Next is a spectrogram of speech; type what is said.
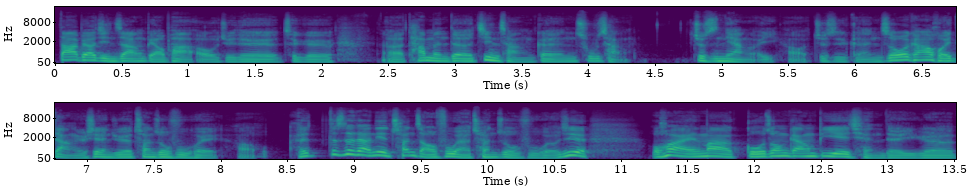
大家不要紧张，不要怕。我觉得这个呃，他们的进场跟出场就是那样而已。好，就是可能之后会看到回档，有些人觉得穿凿附会。好，还这是在念穿凿附会还是穿凿附会？我记得我后来他妈国中刚毕业前的一个。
